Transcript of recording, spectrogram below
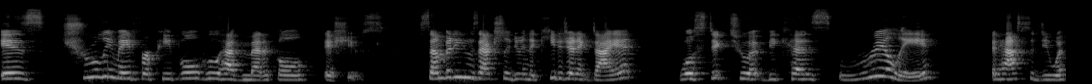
is truly made for people who have medical issues. Somebody who's actually doing the ketogenic diet will stick to it because really it has to do with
